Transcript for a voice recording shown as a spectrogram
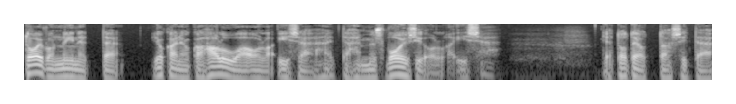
toivon niin, että jokainen, joka haluaa olla isä, että hän myös voisi olla isä ja toteuttaa sitä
